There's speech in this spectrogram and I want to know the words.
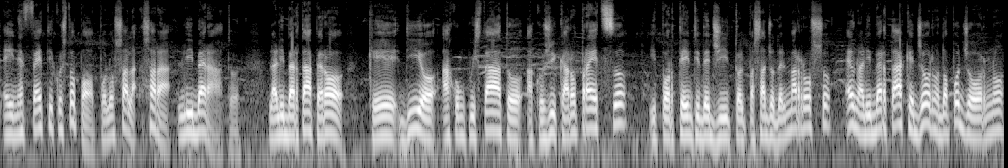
e in effetti questo popolo sarà liberato. La libertà però che Dio ha conquistato a così caro prezzo, i portenti d'Egitto, il passaggio del Mar Rosso, è una libertà che giorno dopo giorno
